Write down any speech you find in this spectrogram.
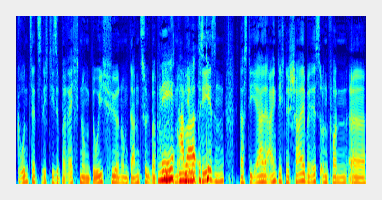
grundsätzlich diese Berechnung durchführen, um dann zu überprüfen, nee, ob ihre Thesen, dass die Erde eigentlich eine Scheibe ist und von äh,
